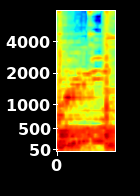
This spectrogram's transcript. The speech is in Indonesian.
Bye.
